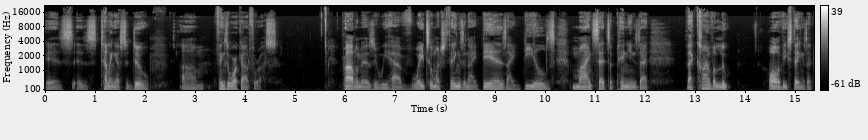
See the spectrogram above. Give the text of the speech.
is is telling us to do, um, things will work out for us. Problem is, we have way too much things and ideas, ideals, mindsets, opinions that that convolute all of these things that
